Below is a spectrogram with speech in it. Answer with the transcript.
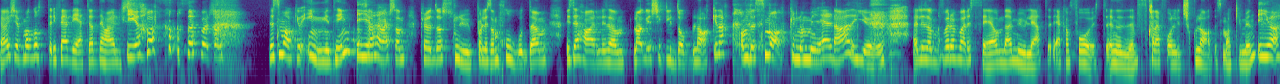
jeg har jo kjøpt meg godteri, for jeg vet jo at det har jeg lyst Ja. på. så er det bare sånn det smaker jo ingenting. Og så Ja. har jeg vært sånn, prøvd å snu på liksom hodet om Hvis jeg har liksom lager skikkelig dobbelthake, da. Om det smaker noe mer da. Det gjør jo liksom, For å bare se om det er mulig at jeg kan få ut Kan jeg få litt sjokoladesmak i munnen? Ja,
